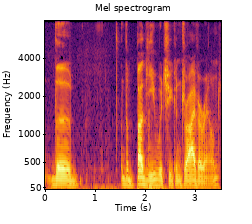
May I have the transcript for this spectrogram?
the the buggy which you can drive around.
